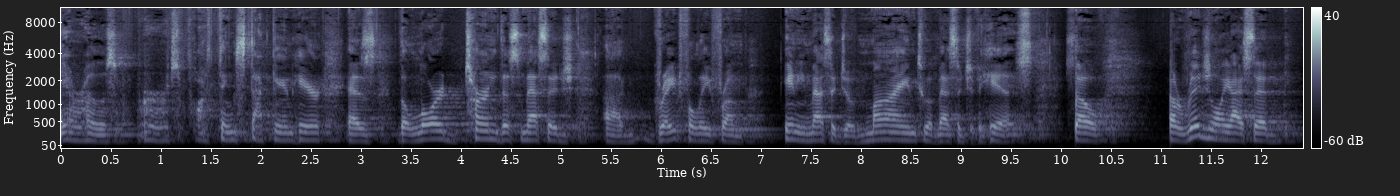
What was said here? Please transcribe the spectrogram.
arrows words, things stuck in here as the Lord turned this message uh, gratefully from any message of mine to a message of His. So Originally, I said,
